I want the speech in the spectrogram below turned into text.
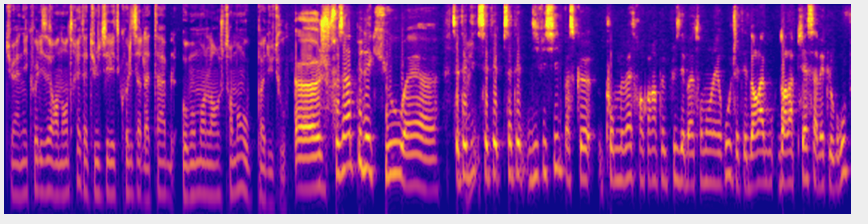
Tu as un équaliseur en entrée, as-tu utilisé l'équaliseur de la table au moment de l'enregistrement ou pas du tout? Euh, Je faisais un peu des cues, ouais. C'était difficile parce que pour me mettre encore un peu plus des bâtons dans les roues, j'étais dans la, dans la pièce avec le groupe.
